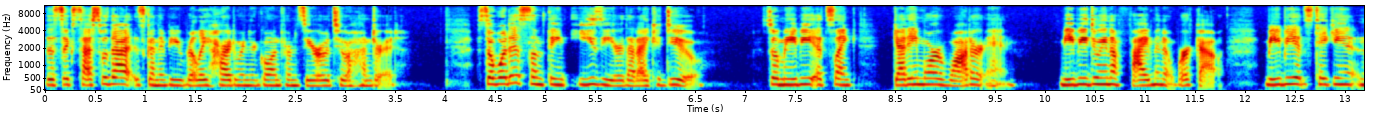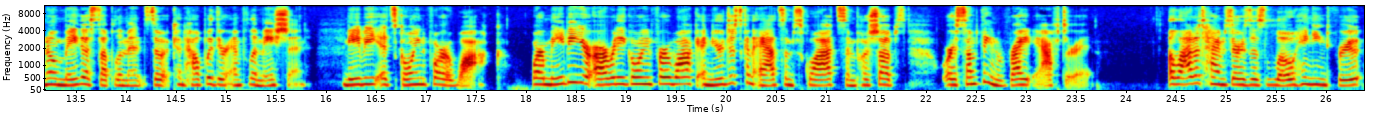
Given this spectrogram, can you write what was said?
the success with that is going to be really hard when you're going from zero to 100. So, what is something easier that I could do? So, maybe it's like getting more water in, maybe doing a five minute workout. Maybe it's taking an omega supplement so it can help with your inflammation. Maybe it's going for a walk. Or maybe you're already going for a walk and you're just going to add some squats and push ups or something right after it. A lot of times there's this low hanging fruit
